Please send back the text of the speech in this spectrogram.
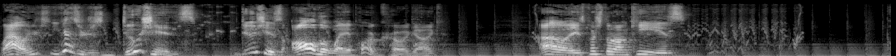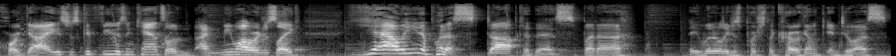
Wow, you guys are just douches. Douches all the way. Poor Croagunk. Oh, he's pushed the wrong keys poor guy, he's just confused and canceled. And meanwhile, we're just like, yeah, we need to put a stop to this. But, uh, they literally just pushed the Croagunk into us.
